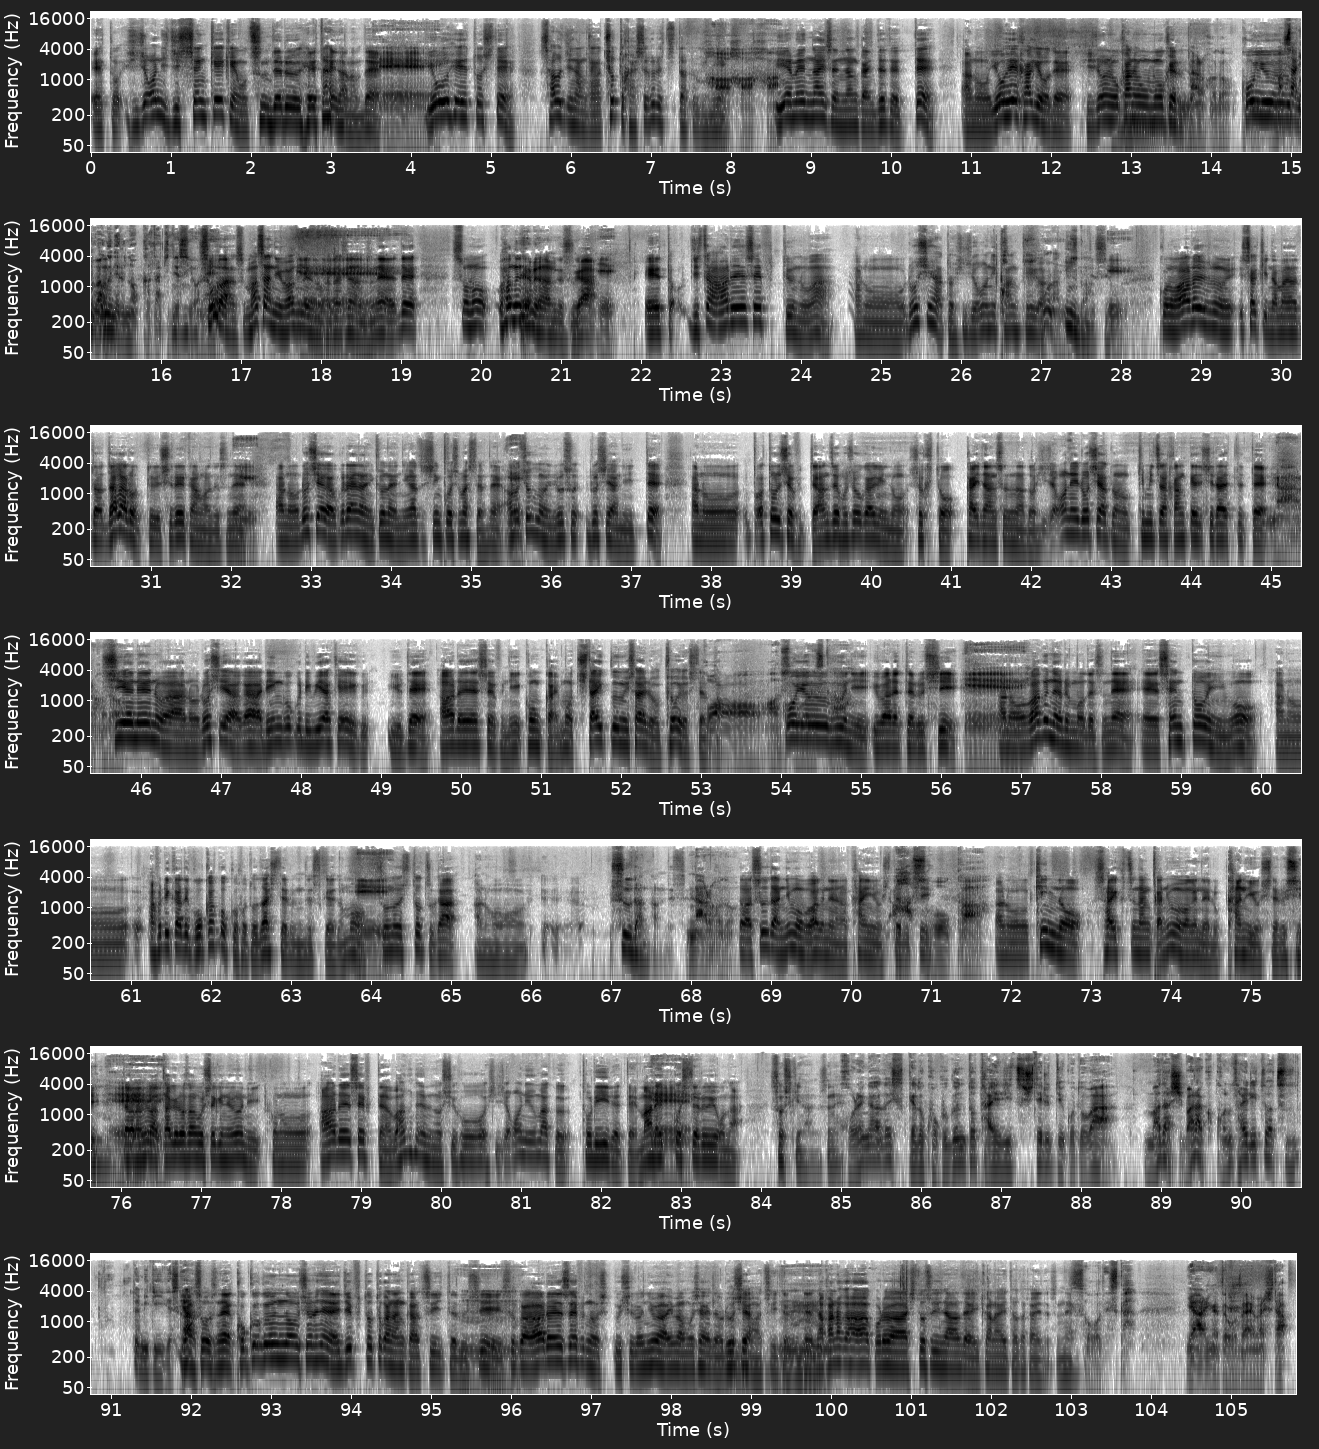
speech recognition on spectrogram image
えっと、非常に実戦経験を積んでる兵隊なので、え傭兵として、サウジなんかがちょっと貸してくれって言ったときに、ーはあはあはあ。イエメン内戦なんかに出てって、あの傭兵家業で非常にお金を儲けると、なるほど。こういうまさにワグネルの形ですよね。そうなんです、まさにワグネルの形なんですね、でそのワグネルなんですが、ええー、と実は RSF っていうのはあの、ロシアと非常に関係がい。いんですよ。えこの RF のさっき名前を挙げたダガロっていう司令官はですね、えあのロシアがウクライナに去年2月侵攻しましたよね、あの直後にロスロシアに行って、あのパトルシェフって安全保障会議の書記と会談するなど、非常にロシアとの緊密な関係で知られてて。CNN はあのロシアが隣国リビア経由で RSF に今回も地対空ミサイルを供与してると。こういうふうに。に言われてるし、ええあのワグネルもですね、えー戦闘員をあのアフリカで5カ国ほど出してるんですけれども、ええその一つがあのえースーダンなんですよ。なるほど。だからスーダンにもワグネルは関与してるあし、そうか。あの金の採掘なんかにもワグネル関与してるし、だから今、武郎さんご指摘のように、この RSF ってのはワグネルの手法を非常にうまく取り入れて、まねっこしてるような組織なんですね。これがですけど、国軍と対立してるということは、まだしばらくこの対立は続くと見ていいですか？いや、そうですね、国軍の後ろにはエジプトとかなんかついてるし、それから RSF の後ろには、今申し上げたロシアがついてるんで、なかなかこれは一筋縄ではいかない戦いですね。そうですか。いや、ありがとうございました。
